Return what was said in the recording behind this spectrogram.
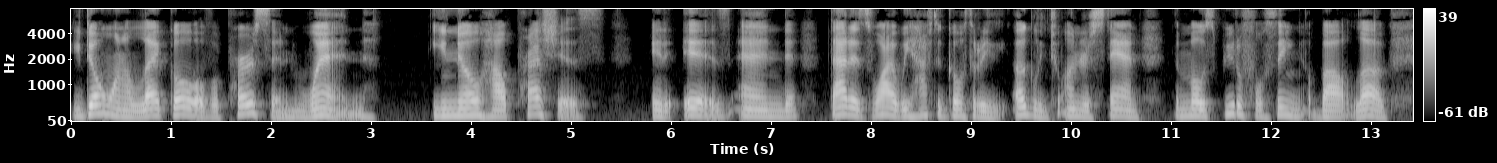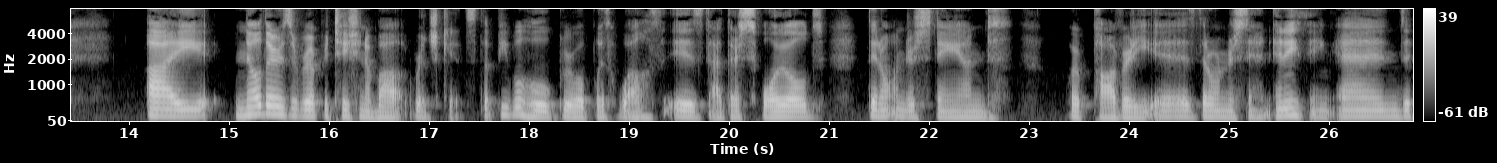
You don't want to let go of a person when you know how precious it is. And that is why we have to go through the ugly to understand the most beautiful thing about love. I know there's a reputation about rich kids. The people who grew up with wealth is that they're spoiled. They don't understand where poverty is. They don't understand anything. And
